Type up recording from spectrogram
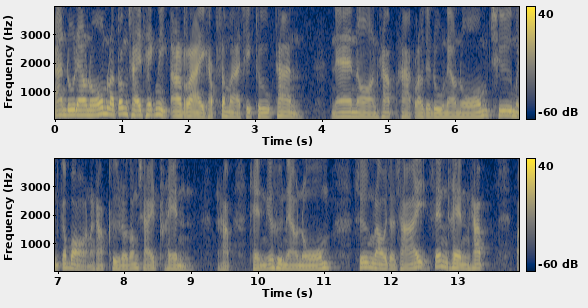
การดูแนวโน้มเราต้องใช้เทคนิคอะไรครับสมาชิกทุกท่าน แน่นอนครับ หากเราจะดูแนวโน้มชื่อมันก็บอกนะครับ คือเราต้องใช้เทรนด์ นะครับเทรนก็คือแนวโน้ม ซึ่งเราจะใช้เส้นเทรนครับ ไป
